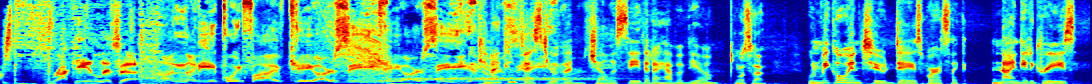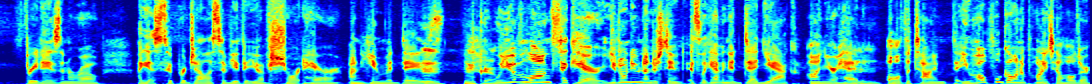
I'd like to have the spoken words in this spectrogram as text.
Rocky and Lissa on 98.5 KRZ. KRZ. Can I confess to a jealousy that I have of you? What's that? When we go into days where it's like 90 degrees three days in a row, I get super jealous of you that you have short hair on humid days. Mm, okay. When you have long, thick hair, you don't even understand. It's like having a dead yak on your head Mm-hmm. all the time that you hope will go in a ponytail holder.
